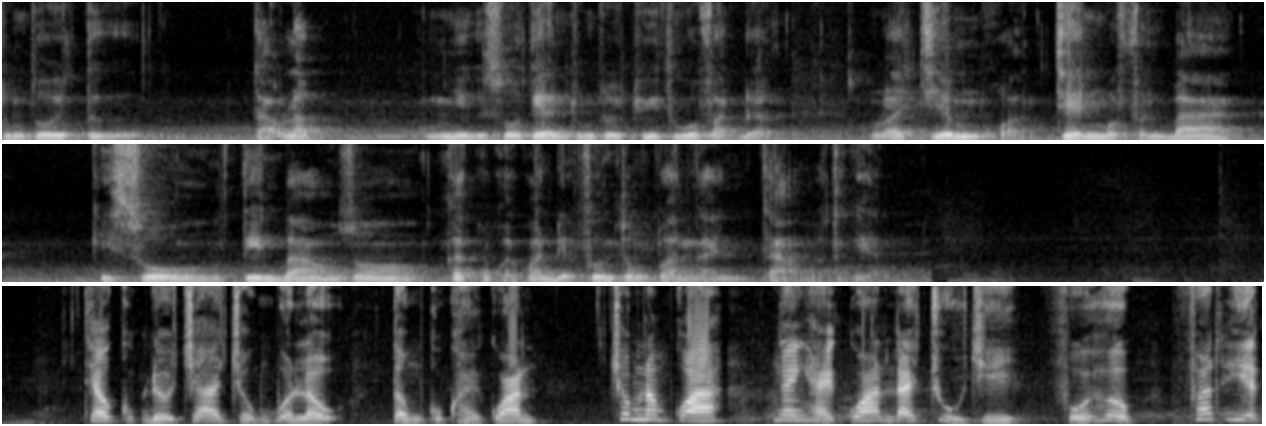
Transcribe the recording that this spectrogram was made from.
chúng tôi tự tạo lập cũng như cái số tiền chúng tôi truy thu phạt được cũng đã chiếm khoảng trên 1 phần 3 cái số tin báo do các cục hải quan địa phương trong toàn ngành tạo và thực hiện. Theo Cục Điều tra chống buôn lậu, Tổng cục Hải quan, trong năm qua, ngành hải quan đã chủ trì, phối hợp, phát hiện,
